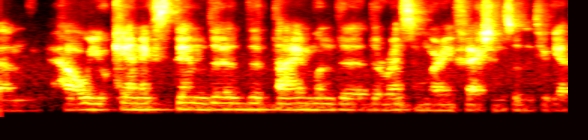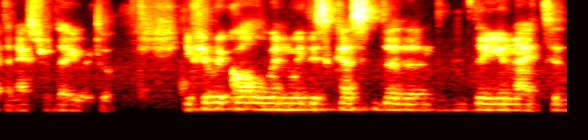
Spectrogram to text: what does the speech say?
Um, how you can extend the, the time on the, the ransomware infection so that you get an extra day or two. If you recall, when we discussed the, the United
